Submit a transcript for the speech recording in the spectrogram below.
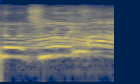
even though it's really hot.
